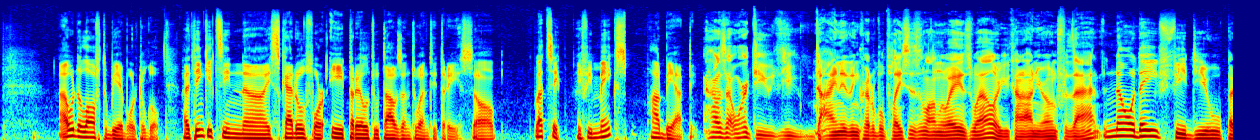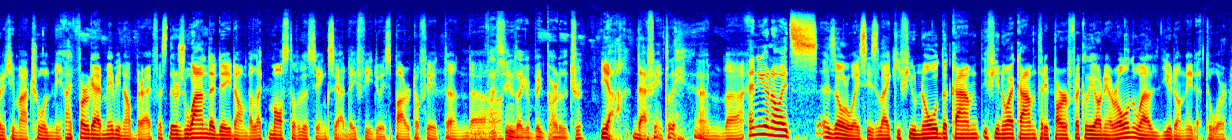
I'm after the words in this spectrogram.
I would love to be able to go. I think it's in uh, scheduled for April 2023. So let's see. If it makes, I'll be happy. How does that work? Do you, do you dine at incredible places along the way as well? Or are you kind of on your own for that? No, they feed you pretty much all me. I forget, maybe not breakfast. There's one that they don't, but like most of the things, yeah, they feed you as part of it. And uh, that seems like a big part of the trip. yeah, definitely. And uh, and you know, it's as always, it's like if you know the com- if you know a country perfectly on your own, well, you don't need a tour.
